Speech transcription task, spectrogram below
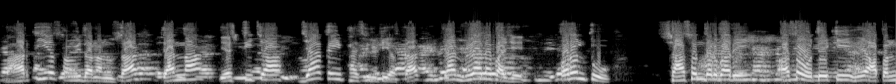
भारतीय संविधानानुसार त्यांना एस टीच्या ज्या काही फॅसिलिटी असतात त्या मिळाल्या पाहिजे. परंतु शासन दरबारी असं होते की हे आपण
